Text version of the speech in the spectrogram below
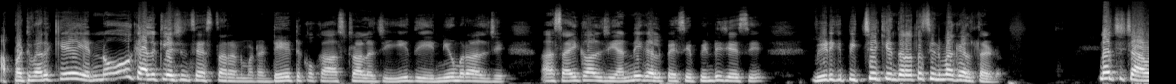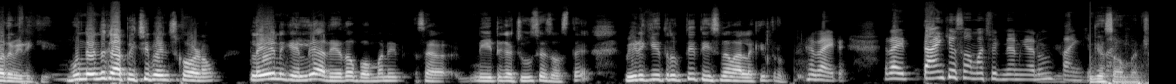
అప్పటి వరకే ఎన్నో క్యాలిక్యులేషన్స్ వేస్తారనమాట డేట్కి ఒక ఆస్ట్రాలజీ ఇది న్యూమరాలజీ ఆ సైకాలజీ అన్నీ కలిపేసి పిండి చేసి వీడికి పిచ్చెక్కిన తర్వాత సినిమాకి వెళ్తాడు. నచ్చి చావదు వీడికి. ముందు ఎందుకు ఆ పిచ్చి పెంచుకోవడం? ప్లేన్కి వెళ్ళి అదేదో బొమ్మని నీట్గా చూసేసి వస్తే వీడికి తృప్తి తీసిన వాళ్ళకి తృప్తి. Right right thank you so much Vignan garu. Thank you సో మచ్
